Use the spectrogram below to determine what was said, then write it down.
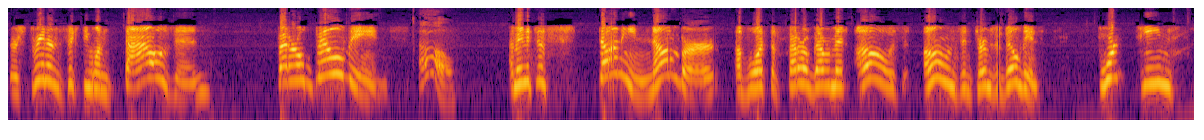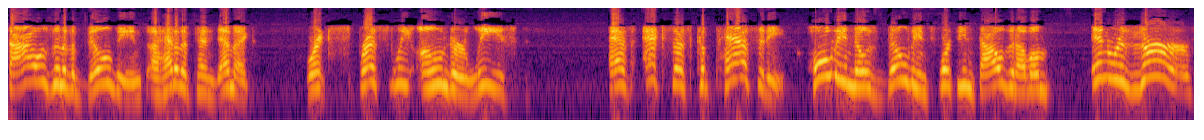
there's 361,000 federal buildings. Oh. I mean, it's a stunning number of what the federal government owes, owns in terms of buildings. 14,000 of the buildings ahead of the pandemic were expressly owned or leased as excess capacity, holding those buildings, 14,000 of them, in reserve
